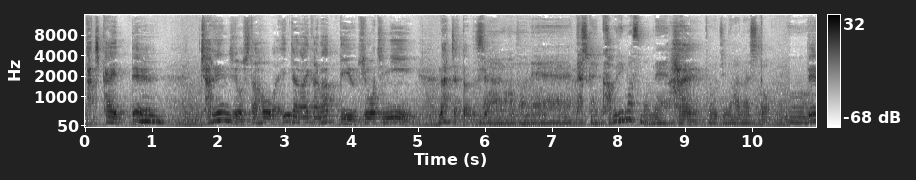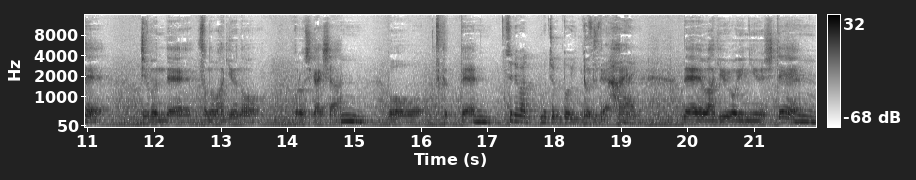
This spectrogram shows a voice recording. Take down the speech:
立ち返ってチャレンジをした方がいいんじゃないかなっていう気持ちになっちゃったんですよ。なるほどね。確かにかぶりますもんね。はい。当時の話と、で自分でその和牛の卸会社、うんを作って、うん、それはもちろんドイツで。ドイツではい、はい、で和牛を輸入して、うん、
